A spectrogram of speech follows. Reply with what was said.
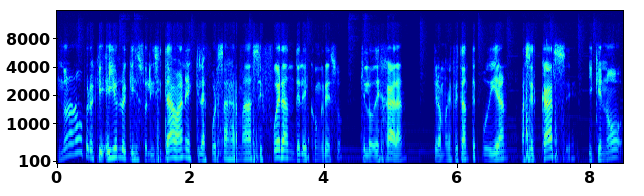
No, no, no, pero es que ellos lo que solicitaban es que las Fuerzas Armadas se fueran del ex Congreso, que lo dejaran que los manifestantes pudieran acercarse y que no,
